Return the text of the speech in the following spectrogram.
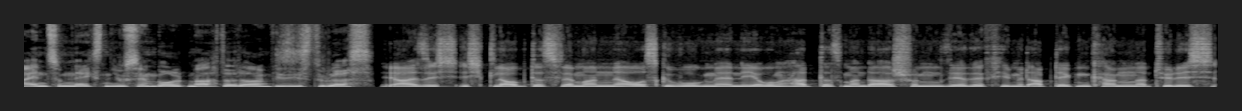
einen zum nächsten Usain Bolt macht, oder? Wie siehst du das? Ja, also ich, ich glaube, dass wenn man eine ausgewogene Ernährung hat, dass man da schon sehr, sehr viel mit abdecken kann. Natürlich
